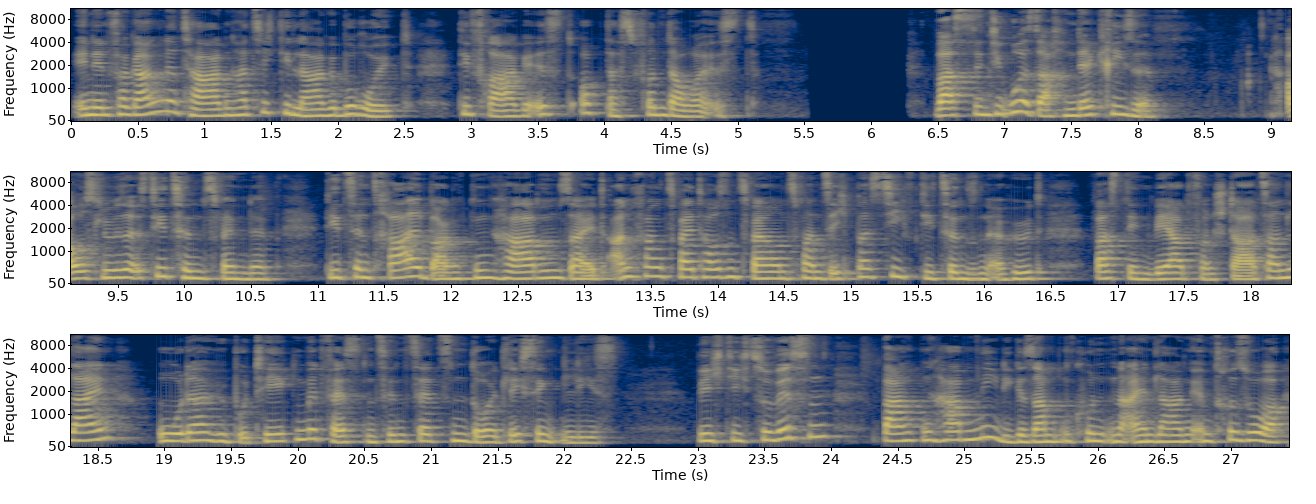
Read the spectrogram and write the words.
In den vergangenen Tagen hat sich die Lage beruhigt. Die Frage ist, ob das von Dauer ist. Was sind die Ursachen der Krise? Auslöser ist die Zinswende. Die Zentralbanken haben seit Anfang 2022 massiv die Zinsen erhöht, was den Wert von Staatsanleihen oder Hypotheken mit festen Zinssätzen deutlich sinken ließ. Wichtig zu wissen, Banken haben nie die gesamten Kundeneinlagen im Tresor,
